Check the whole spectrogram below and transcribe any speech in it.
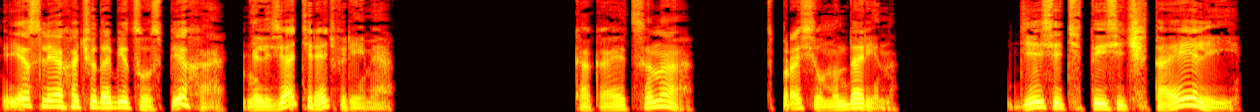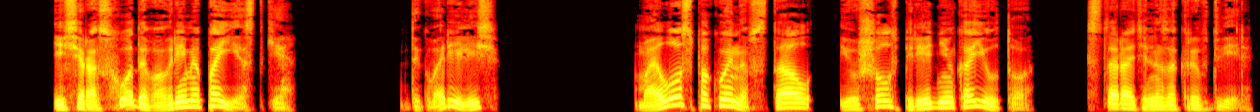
Если я хочу добиться успеха, нельзя терять время». «Какая цена?» — спросил мандарин. «Десять тысяч таэлей и все расходы во время поездки». Договорились. Майло спокойно встал и ушел в переднюю каюту, старательно закрыв дверь.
